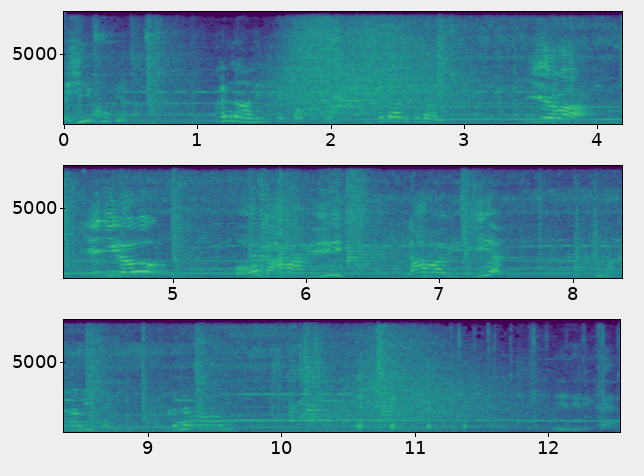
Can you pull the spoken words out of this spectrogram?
အရေးခုပြန်ခဏလေးထည့်တော့ခဏလေးခဏလေးကြီးကြပါရေးကြီးလို့ဟောလာပါပြီလာပါပြီအရေးရဒီမှာခဏ လေးထည့်ခဏလေးရေးဒီလေးခိုင်း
